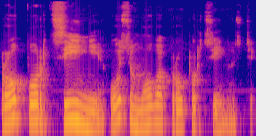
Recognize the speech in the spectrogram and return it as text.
пропорційні. Ось умова пропорційності.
